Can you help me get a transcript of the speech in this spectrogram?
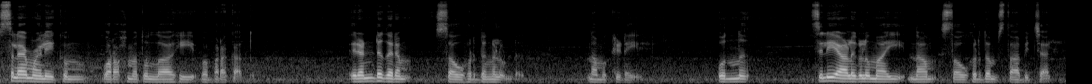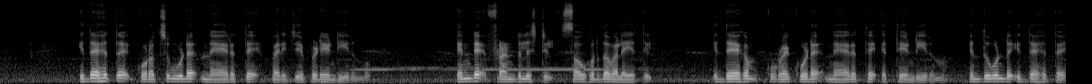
അസ്സാം വലൈക്കും വറഹമത്തല്ലാഹി വബർക്കാത്തു രണ്ട് തരം സൗഹൃദങ്ങളുണ്ട് നമുക്കിടയിൽ. ഒന്ന് ചില ആളുകളുമായി നാം സൗഹൃദം സ്ഥാപിച്ചാൽ ഇദ്ദേഹത്തെ കുറച്ചുകൂടെ നേരത്തെ പരിചയപ്പെടേണ്ടിയിരുന്നു. എന്റെ ഫ്രണ്ട് ലിസ്റ്റിൽ സൗഹൃദ വലയത്തിൽ ഇദ്ദേഹം കുറെ കൂടെ നേരത്തെ എത്തേണ്ടിയിരുന്നു. എന്തുകൊണ്ട് ഇദ്ദേഹത്തെ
